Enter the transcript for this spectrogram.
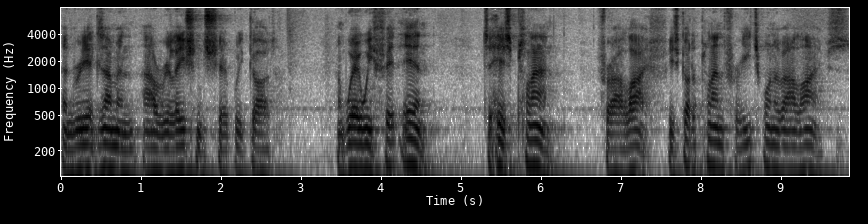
and re examine our relationship with God and where we fit in to His plan for our life. He's got a plan for each one of our lives.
